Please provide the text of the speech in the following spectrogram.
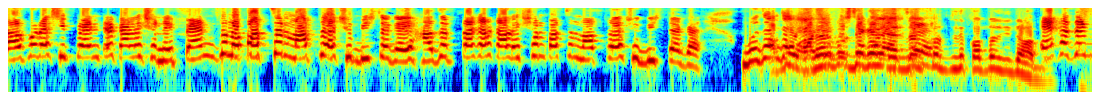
তারপরে আসি প্যান্টের কালেকশন এই প্যান্টগুলো পাচ্ছেন মাত্র একশো বিশ টাকা এই হাজার টাকার কালেকশন পাচ্ছেন মাত্র একশো বিশ টাকা বোঝা অর্ডার করতে গেলে অ্যাডভান্স কত দিতে হবে? এক হাজার বিশ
